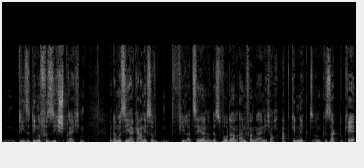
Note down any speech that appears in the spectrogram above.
diese Dinge für sich sprechen. Und da muss ich ja gar nicht so viel erzählen. Und das wurde am Anfang eigentlich auch abgenickt und gesagt, okay,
